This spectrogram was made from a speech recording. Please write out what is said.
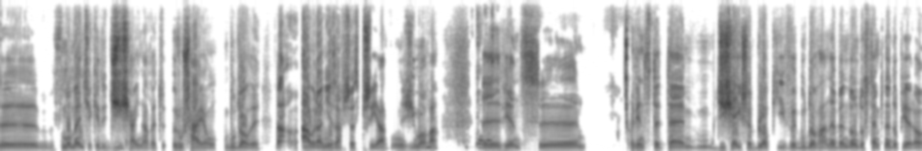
e, w momencie, kiedy dzisiaj nawet ruszają budowy, no, aura nie zawsze sprzyja, zimowa, e, więc więc te, te dzisiejsze bloki wybudowane będą dostępne dopiero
